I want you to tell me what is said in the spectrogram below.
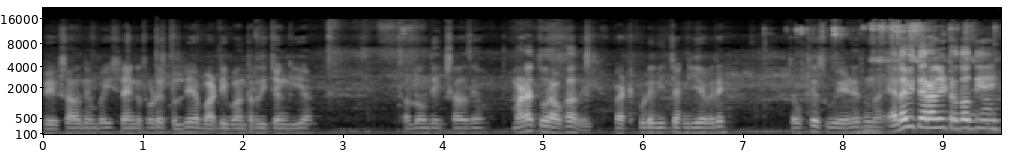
ਵੇਖ ਸਕਦੇ ਹੋ ਬਾਈ ਸਿੰਘ ਥੋੜੇ ਖੁੱਲੇ ਆ ਬਾਡੀ ਬੰਤਰ ਦੀ ਚੰਗੀ ਆ। ਥੱਲੋਂ ਦੇਖ ਸਕਦੇ ਹੋ। ਮਾੜਾ ਤੋਰਾ ਵਿਖਾ ਦੇ ਜੀ। ਪੈਠ ਪੁੜੇ ਦੀ ਚੰਗੀ ਆ ਵੀਰੇ। ਚੌਥੇ ਸੂਏ ਇਹਨੇ ਸੁਣਾ। ਇਹਦਾ ਵੀ 13 ਲੀਟਰ ਦੁੱਧ ਹੀ ਹੈ ਜੀ।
